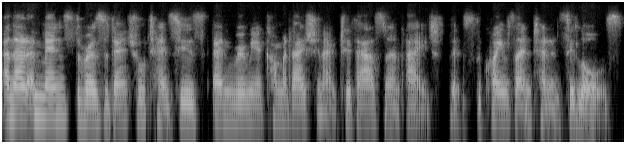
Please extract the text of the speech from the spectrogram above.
and that amends the Residential Tenancies and Rooming Accommodation Act 2008. That's the Queensland tenancy laws.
